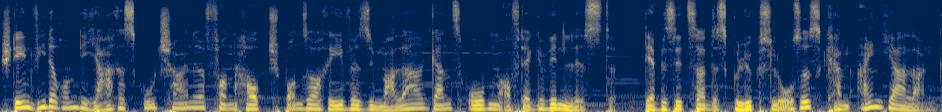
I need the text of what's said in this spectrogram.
stehen wiederum die Jahresgutscheine von Hauptsponsor Rewe Symala ganz oben auf der Gewinnliste. Der Besitzer des Glücksloses kann ein Jahr lang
